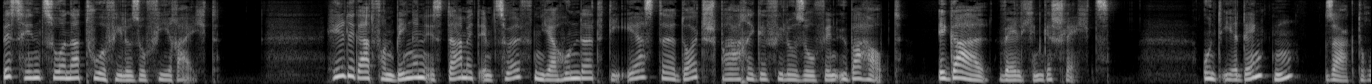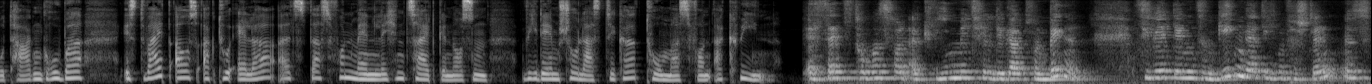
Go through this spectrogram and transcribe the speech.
bis hin zur Naturphilosophie reicht. Hildegard von Bingen ist damit im 12. Jahrhundert die erste deutschsprachige Philosophin überhaupt, egal welchen Geschlechts. Und ihr Denken, sagt Ruth Hagengruber, ist weitaus aktueller als das von männlichen Zeitgenossen, wie dem Scholastiker Thomas von Aquin. Es setzt Thomas von Aquin mit Hildegard von Bingen. Sie wird in unserem gegenwärtigen Verständnis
